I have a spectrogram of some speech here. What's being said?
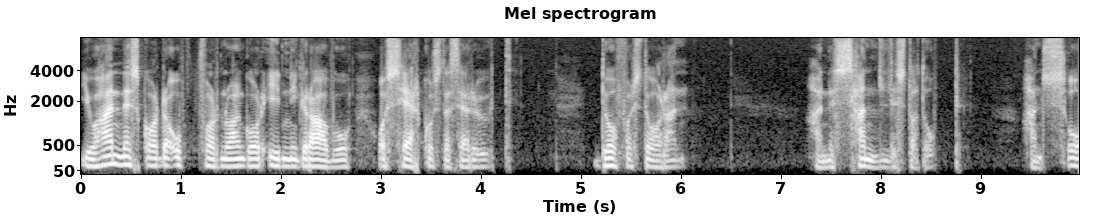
Johannes går det opp for når han går inn i grava og ser hvordan det ser ut. Da forstår han. Han er sannelig stått opp. Han så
